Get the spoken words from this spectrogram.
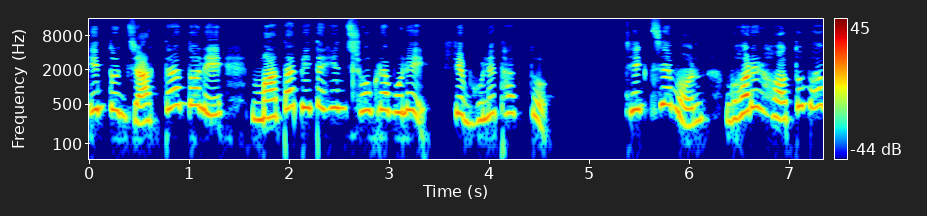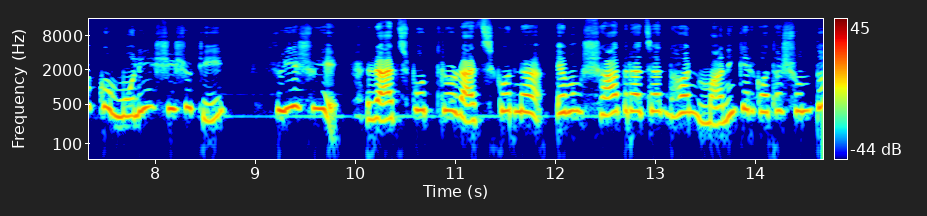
কিন্তু যাত্রার দলে মাতা পিতাহীন ছোকরা বলে সে ভুলে থাকত। ঠিক যেমন ঘরের হতভাগ্য মলিন শিশুটি শুয়ে শুয়ে রাজপুত্র, রাজকন্যা এবং সাত রাজার ধন মানিকের কথা শুনতো,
